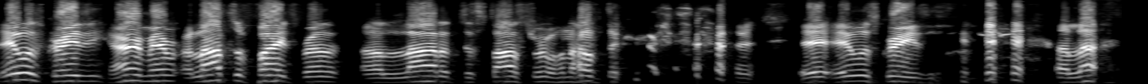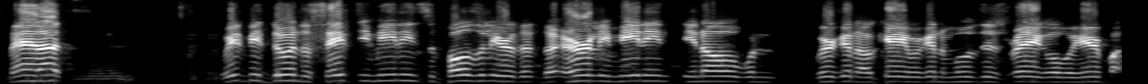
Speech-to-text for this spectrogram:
it was crazy. I remember lots of fights, brother. A lot of testosterone out there. it, it was crazy. a lot, man. I, we'd be doing the safety meeting supposedly, or the, the early meeting. You know, when we're gonna okay, we're gonna move this rig over here. But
